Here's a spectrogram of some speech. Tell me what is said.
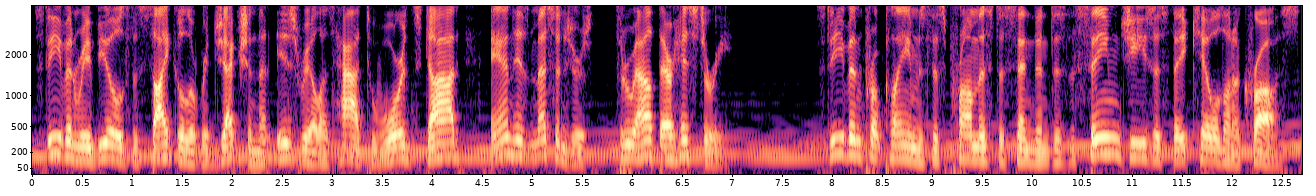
Stephen reveals the cycle of rejection that Israel has had towards God and his messengers throughout their history. Stephen proclaims this promised descendant is the same Jesus they killed on a cross.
